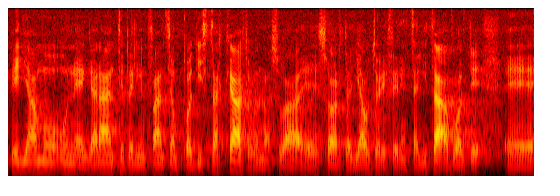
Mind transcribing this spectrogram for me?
vediamo un garante per l'infanzia un po' distaccato una sua eh, sorta di autoreferenzialità, a volte eh,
